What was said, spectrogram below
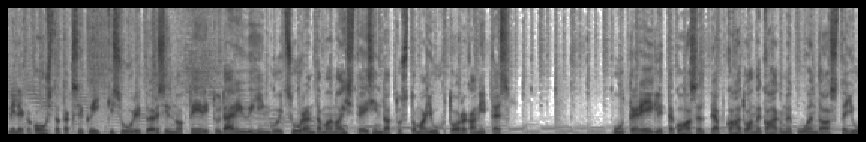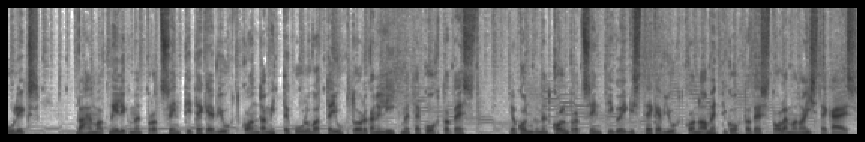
millega kohustatakse kõiki suuri börsil noteeritud äriühinguid suurendama naiste esindatust oma juhtorganites. uute reeglite kohaselt peab kahe tuhande kahekümne kuuenda aasta juuliks vähemalt nelikümmend protsenti tegevjuhtkonda mittekuuluvate juhtorgani liikmete kohtadest ja kolmkümmend kolm protsenti kõigist tegevjuhtkonna ametikohtadest olema naiste käes.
